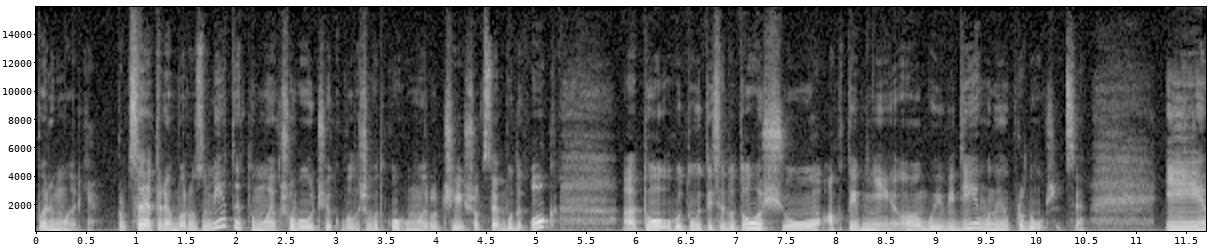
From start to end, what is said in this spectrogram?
перемир'я. Про це треба розуміти, тому якщо ви очікували швидкого миру, чи що все буде ок, то готуйтеся до того, що активні е, бойові дії вони продовжаться. І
